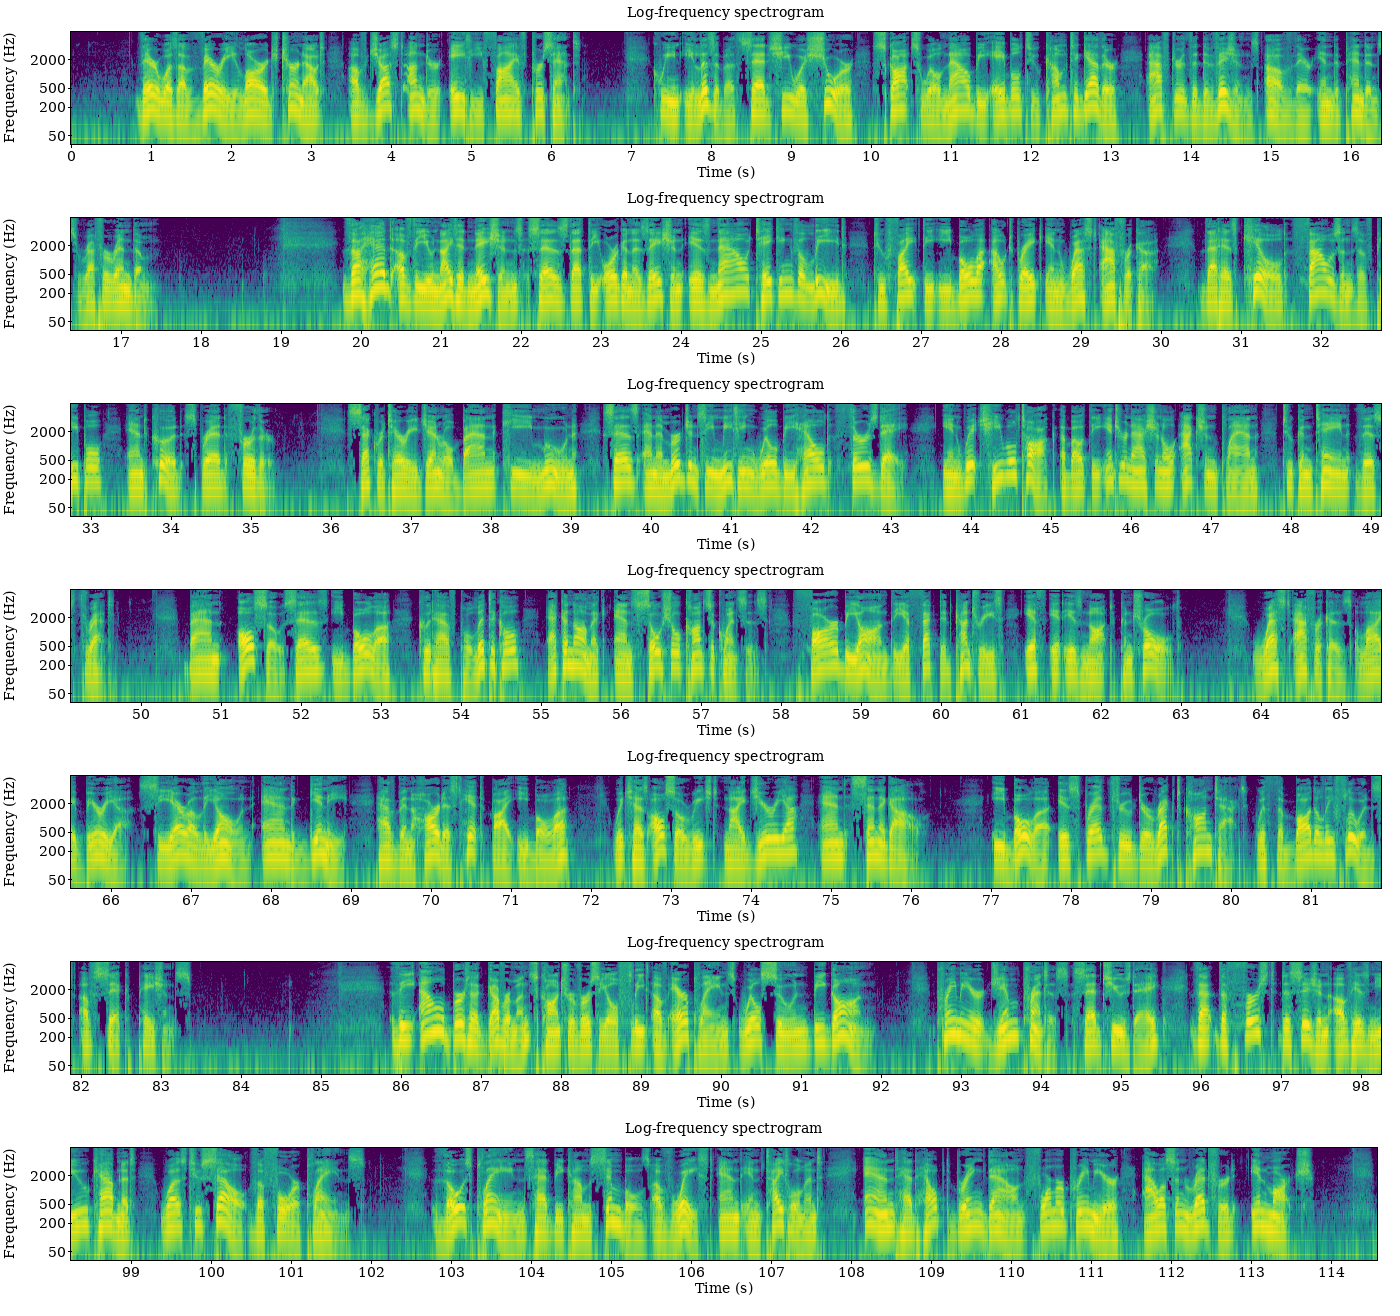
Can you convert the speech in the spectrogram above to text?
There was a very large turnout of just under 85%. Queen Elizabeth said she was sure Scots will now be able to come together after the divisions of their independence referendum. The head of the United Nations says that the organization is now taking the lead to fight the Ebola outbreak in West Africa that has killed thousands of people and could spread further. Secretary General Ban Ki moon says an emergency meeting will be held Thursday in which he will talk about the international action plan to contain this threat. Ban also says Ebola could have political, economic, and social consequences far beyond the affected countries if it is not controlled. West Africa's Liberia, Sierra Leone, and Guinea have been hardest hit by Ebola, which has also reached Nigeria and Senegal. Ebola is spread through direct contact with the bodily fluids of sick patients. The Alberta government's controversial fleet of airplanes will soon be gone. Premier Jim Prentice said Tuesday that the first decision of his new cabinet was to sell the four planes. Those planes had become symbols of waste and entitlement and had helped bring down former Premier Alison Redford in March.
